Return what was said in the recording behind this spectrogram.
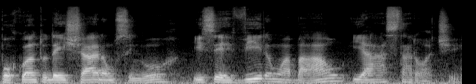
Porquanto deixaram o Senhor e serviram a Baal e a Astarote.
